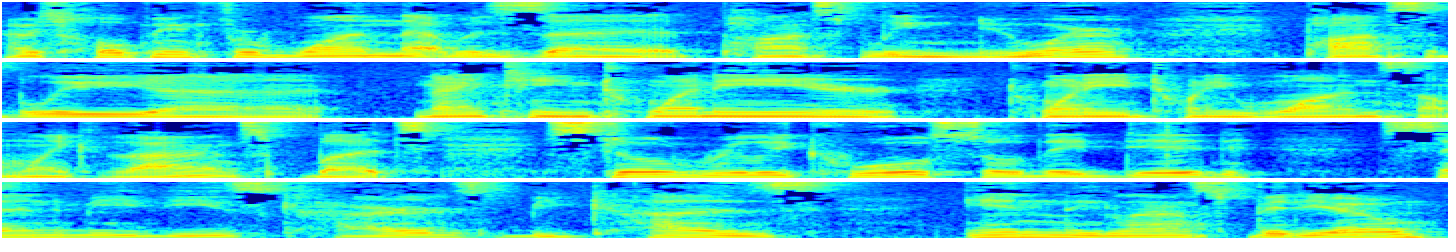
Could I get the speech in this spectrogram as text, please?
I was hoping for one that was uh, possibly newer, possibly uh, 1920 or 2021, something like that. But still really cool. So they did send me these cards because in the last video,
